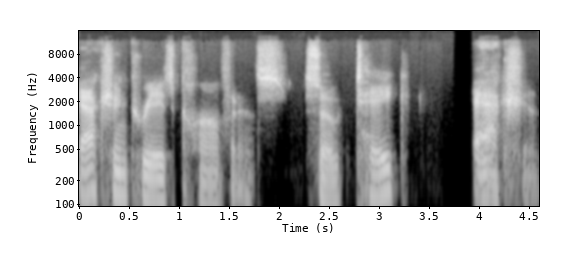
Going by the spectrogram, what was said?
Action creates confidence. So take action.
